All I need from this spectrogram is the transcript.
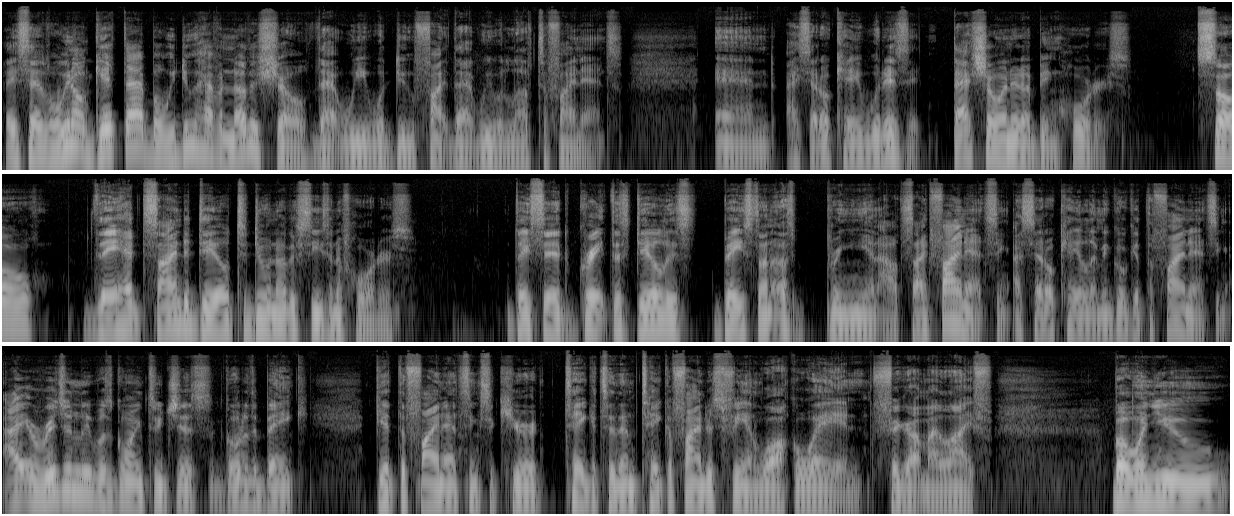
They said, "Well, we don't get that, but we do have another show that we would do fi- that we would love to finance." And I said, "Okay, what is it?" That show ended up being Hoarders. So they had signed a deal to do another season of Hoarders. They said, "Great, this deal is based on us bringing in outside financing." I said, "Okay, let me go get the financing." I originally was going to just go to the bank, get the financing secured, take it to them, take a finder's fee, and walk away and figure out my life. But when you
